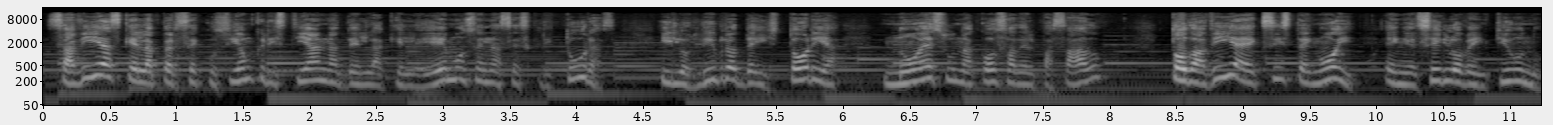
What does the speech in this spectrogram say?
¿Sabías que la persecución cristiana de la que leemos en las Escrituras y los libros de historia no es una cosa del pasado? Todavía existen hoy, en el siglo XXI.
